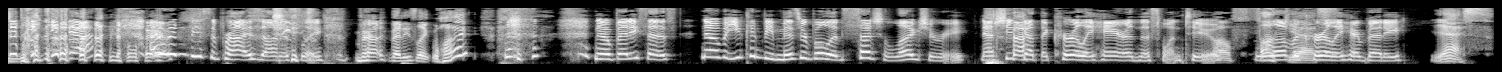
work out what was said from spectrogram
Just brought that Yeah. out of nowhere. I wouldn't be surprised, honestly. Betty's like, what? no, Betty says, No, but you can be miserable in such luxury. Now she's got the curly hair in this one, too. Oh, fuck Love yes. a curly hair, Betty. Yes.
